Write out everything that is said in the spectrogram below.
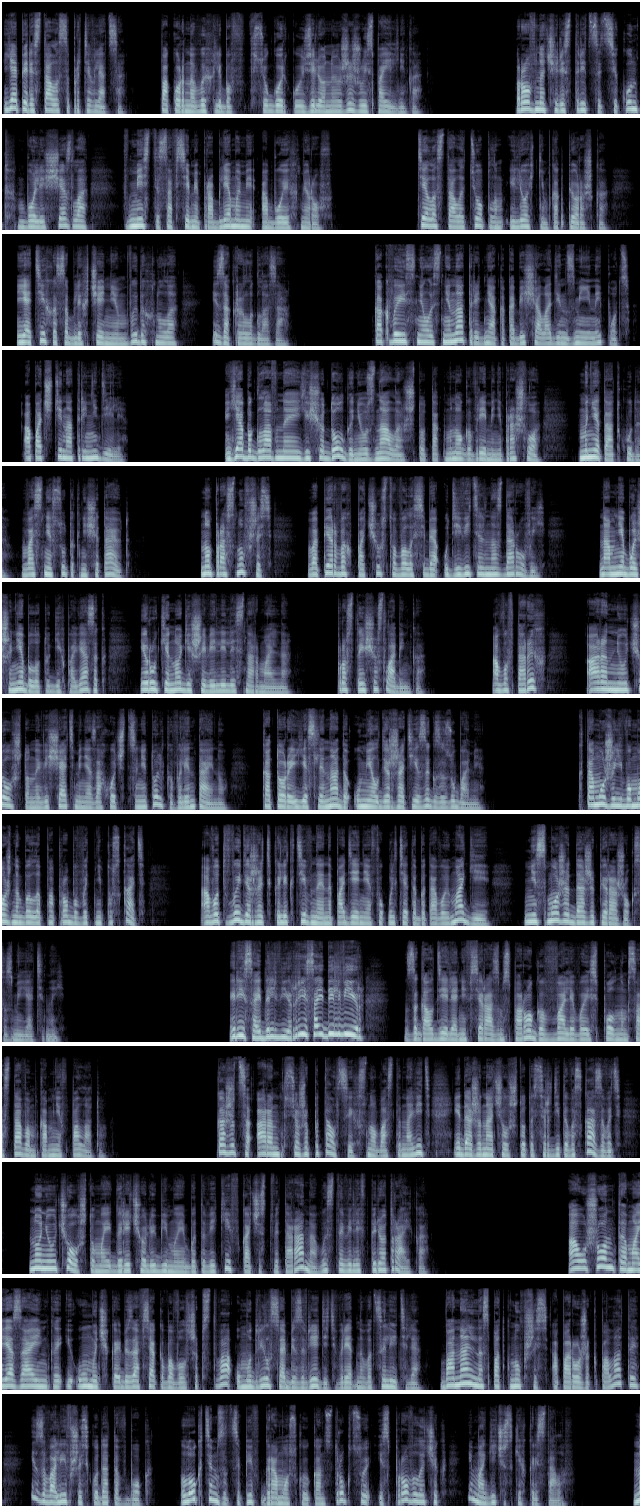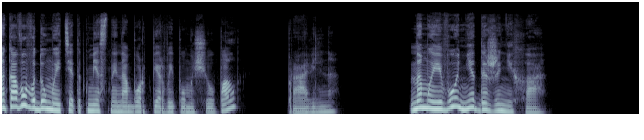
Я перестала сопротивляться, покорно выхлебав всю горькую зеленую жижу из паильника. Ровно через 30 секунд боль исчезла вместе со всеми проблемами обоих миров. Тело стало теплым и легким, как перышко. Я тихо с облегчением выдохнула и закрыла глаза. Как выяснилось, не на три дня, как обещал один змеиный поц, а почти на три недели. Я бы, главное, еще долго не узнала, что так много времени прошло. Мне-то откуда? Во сне суток не считают. Но, проснувшись, во-первых, почувствовала себя удивительно здоровой. На мне больше не было тугих повязок, и руки-ноги шевелились нормально. Просто еще слабенько. А во-вторых, Аарон не учел, что навещать меня захочется не только Валентайну, который, если надо, умел держать язык за зубами. К тому же его можно было попробовать не пускать, а вот выдержать коллективное нападение факультета бытовой магии не сможет даже пирожок со змеятиной. «Рис Айдельвир! Рис Айдельвир!» Загалдели они все разом с порога, вваливаясь полным составом ко мне в палату. Кажется, Аарон все же пытался их снова остановить и даже начал что-то сердито высказывать, но не учел, что мои горячо любимые бытовики в качестве тарана выставили вперед Райка. А уж он-то, моя заинька и умочка, безо всякого волшебства умудрился обезвредить вредного целителя, банально споткнувшись о порожек палаты и завалившись куда-то в бок, локтем зацепив громоздкую конструкцию из проволочек и магических кристаллов. На кого, вы думаете, этот местный набор первой помощи упал? Правильно, на моего не до жениха.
